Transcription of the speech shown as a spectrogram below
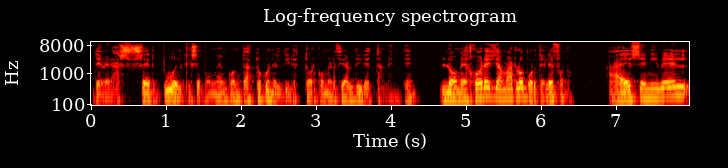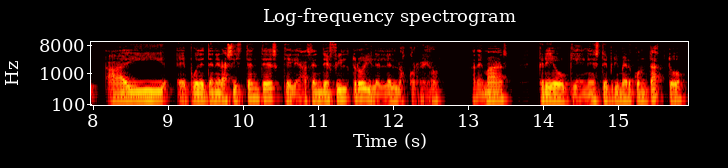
deberás ser tú el que se ponga en contacto con el director comercial directamente. Lo mejor es llamarlo por teléfono. A ese nivel hay, eh, puede tener asistentes que le hacen de filtro y le leen los correos. Además, creo que en este primer contacto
